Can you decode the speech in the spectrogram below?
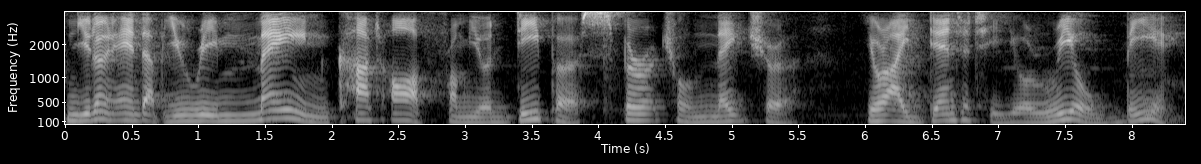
you, don't end up, you remain cut off from your deeper spiritual nature, your identity, your real being.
